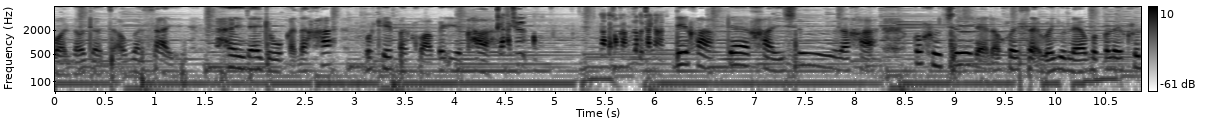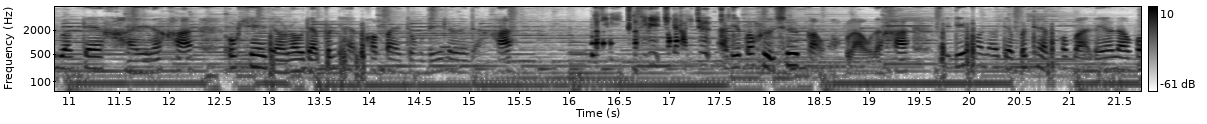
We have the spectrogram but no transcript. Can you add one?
ก่อนแล้วเดี๋ยวจะเอามาใส่ให้ได้ดูกันนะคะ โอเคปัดขวาไปอีกค่ะ แก้ไขชื่อการแต่สองครั้งเพื่อเปิดใช้งานนี่ค่ะ แก้ไขชื่อนะคะ ก็คือชื่อเนี่ยเราเคยใส่ไว้อยู่แล้ว มันก็เลยขึ้นว่าแก้ไขนะคะ โอเค เดี๋ยวเราดับเบิลแท็บเข้าไปตรงนี้เลยนะคะและทีวีและทีวีช่องแก้ไขชื่ออันนี้ก็คือชื่อเก่าของเรานะคะ ทีนี้พอเราดับเบิลแท็บเข้ามาแล้วเราก็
